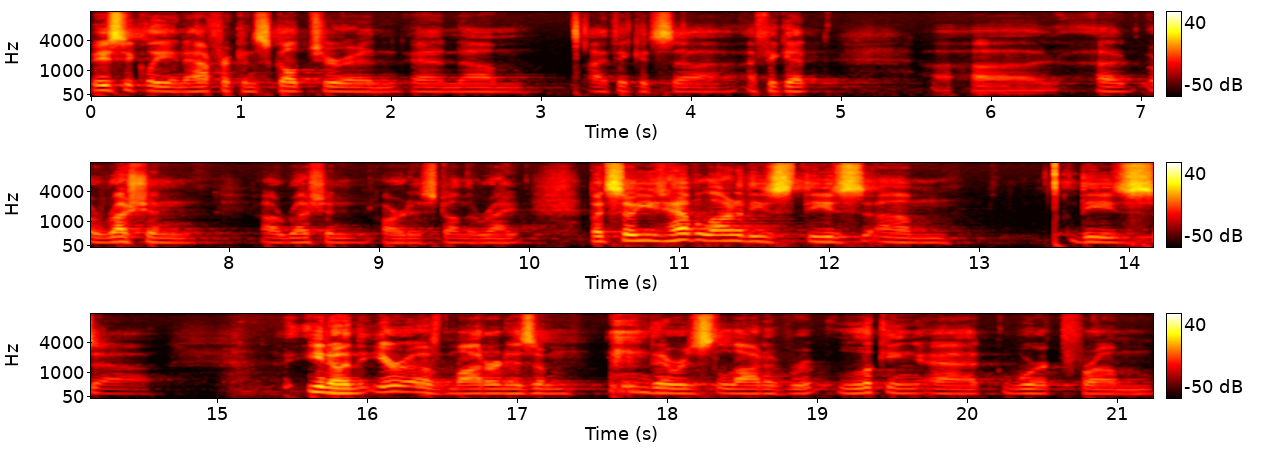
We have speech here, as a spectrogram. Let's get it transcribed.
basically an African sculpture, and, and um, I think it's, uh, I forget, uh, a, a Russian, a Russian artist on the right. But so you have a lot of these, these, um, these uh, you know, in the era of modernism, there was a lot of looking at work from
